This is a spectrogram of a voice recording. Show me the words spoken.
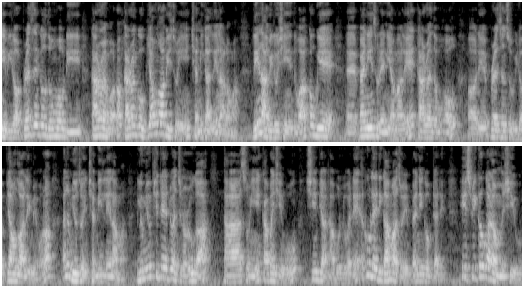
နေပြီးတော့ present code သို့မဟုတ်ဒီ current ပေါ့နော် current code ပြောင်းသွားပြီဆိုရင်ချက်မီကလင်းလာတော့မှာလင်းလာပြီလို့ရှိရင်သူကကုတ်ရဲ့အဲ pending ဆိုတဲ့နေရာမှာလဲ current သို့မဟုတ်ဒီ present ဆိုပြီးတော့ပြောင်းသွားလိမ့်မယ်ပေါ့နော်အဲ့လိုမျိုးဆိုရင်ချက်မီလင်းလာမှာဒီလိုမျိုးဖြစ်တဲ့အတွက်ကျွန်တော်တို့က ဒါဆိုရင်ကားပိုင်ရှင်ကိုရှင်းပြထားဖို့လိုအပ်တယ်အခုလေဒီကားမှာဆိုရင် pending code တက်တယ် history code ကတော့မရှိဘူး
